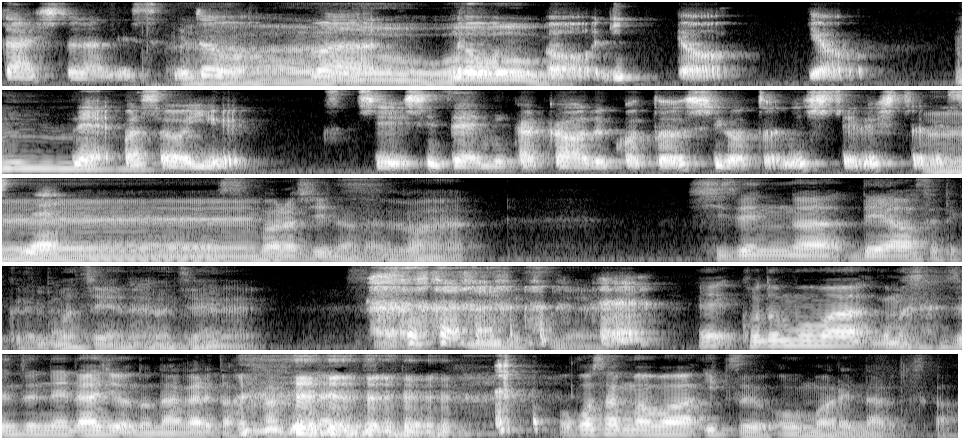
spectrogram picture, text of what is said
た人なんですけど、まあ農業林業。ね、まあ、そういう土自然に関わることを仕事にしてる人ですね。えー。素晴らしいななんすか自然が出会わせてくれた。ごい間違いない間違いない。い。いいですね。え子供はごめんなさい全然ねラジオの流れとは関係ないんですけど お子様はいつお生まれになるんですか？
